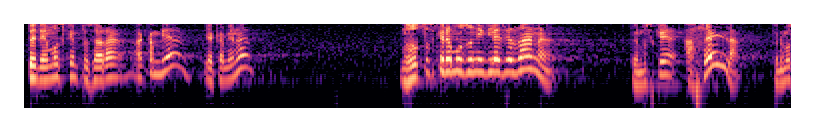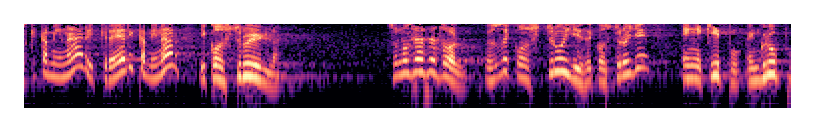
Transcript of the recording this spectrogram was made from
tenemos que empezar a, a cambiar y a caminar. Nosotros queremos una iglesia sana, tenemos que hacerla, tenemos que caminar y creer y caminar y construirla. Eso no se hace solo, eso se construye y se construye en equipo, en grupo,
